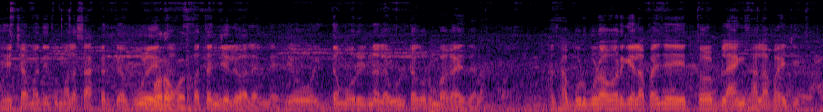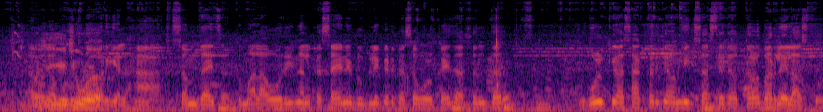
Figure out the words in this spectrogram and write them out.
ह्याच्यामध्ये तुम्हाला साखर किंवा गुळ बरोबर. येतात पतंजलीवाल्यांना हे एकदम ओरिजिनल आहे. उलटा करून बघायचं त्याला. आता हा बुडबुडा वर गेला पाहिजे हे तळ ब्लँक झाला पाहिजे. हा बघा, म्हणजे याची बुडबुडा ओळख. वर गेला. हा समजायचं. तुम्हाला ओरिजिनल कसं आहे आणि डुप्लिकेट कसं ओळखायचं असेल तर गुळ किंवा साखर जेव्हा मिक्स असते तेव्हा तळ भरलेला असतो.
